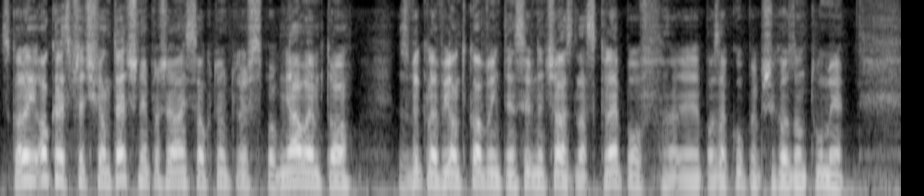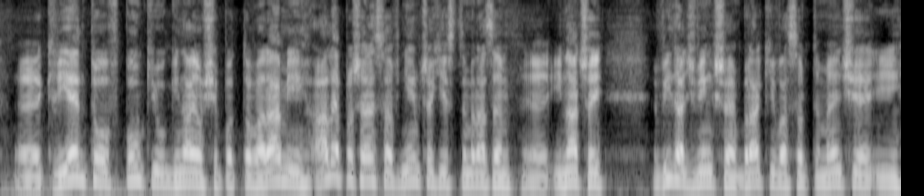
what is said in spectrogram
Z kolei okres przedświąteczny, proszę Państwa, o którym tu już wspomniałem, to zwykle wyjątkowy, intensywny czas dla sklepów. E, Po zakupy przychodzą tłumy klientów, półki uginają się pod towarami, ale proszę Państwa, w Niemczech jest tym razem inaczej. Widać większe braki w asortymencie i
